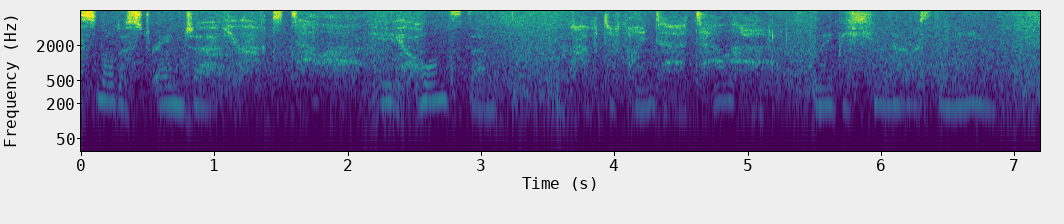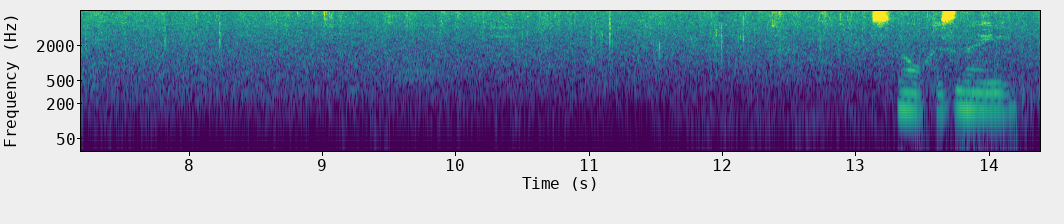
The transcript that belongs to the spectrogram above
He's not a stranger. You have to tell her. He haunts them. You have to find her. Tell her. Maybe she knows the name. It's not his name.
